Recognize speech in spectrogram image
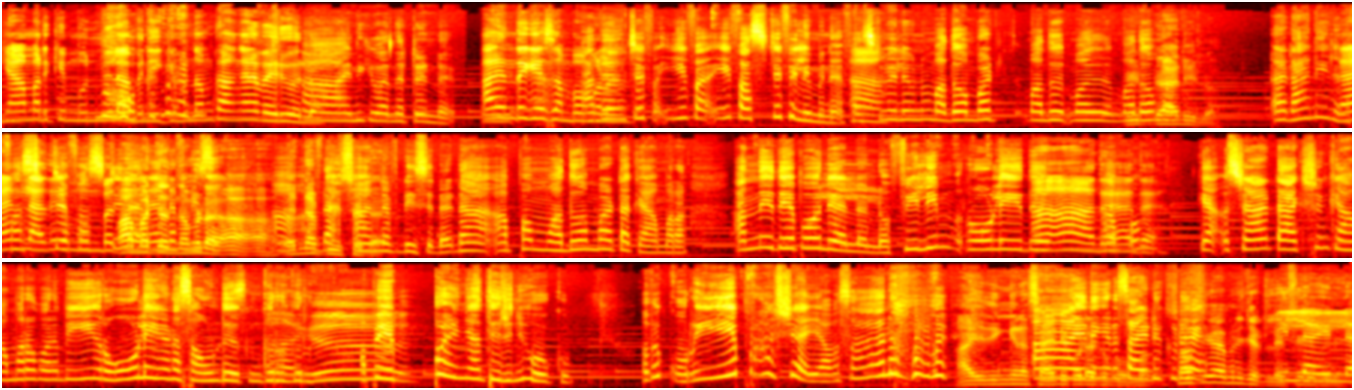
ക്യാമറയ്ക്ക് മുന്നിൽ അഭിനയിക്കുമ്പോൾ നമുക്ക് അങ്ങനെ വരുമല്ലോ? ആ എനിക്ക് വന്നിട്ടുണ്ട്. അതെന്തൊക്കെയാ സംഭവങ്ങൾ അതെന്ന് ഈ ഫസ്റ്റ് ഫിലിമിന് ഫസ്റ്റ് ഫിലിമിന് മധുവമ്പ മധു മധു അപ്പം മധുവമ്പാട്ട ക്യാമറ. അന്ന് ഇതേപോലെ അല്ലല്ലോ ഫിലിം റോൾ ചെയ്ത്. സ്റ്റാർട്ട് ആക്ഷൻ ക്യാമറ പറയുമ്പോ ഈ റോൾ ചെയ്യണ സൗണ്ട് കേൾക്കും. അപ്പൊ എപ്പോഴും ഞാൻ തിരിഞ്ഞു നോക്കും. അത് കുറേ പ്രാവശ്യമായി. അവസാനം ആ, ഇതിങ്ങനെ സൈഡിൽ കൂടെ ഇല്ല? ഇല്ല.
